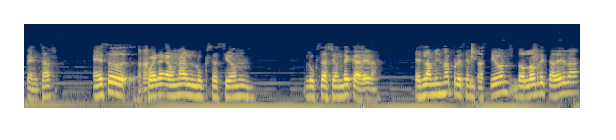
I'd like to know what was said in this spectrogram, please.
pensar? Eso fuera una luxación, luxación de cadera. Es la misma presentación, dolor de cadera,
